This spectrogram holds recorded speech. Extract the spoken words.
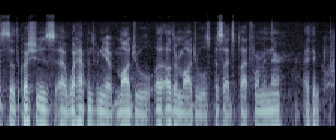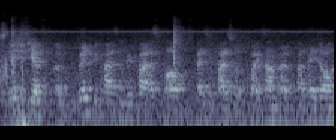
so the question is, uh, what happens when you have module, uh, other modules besides platform in there? I think. If you have uh, build requires and requires both specified, so for example, but they don't,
